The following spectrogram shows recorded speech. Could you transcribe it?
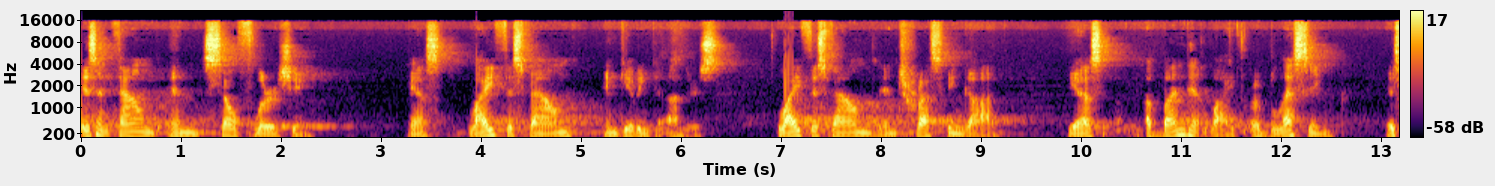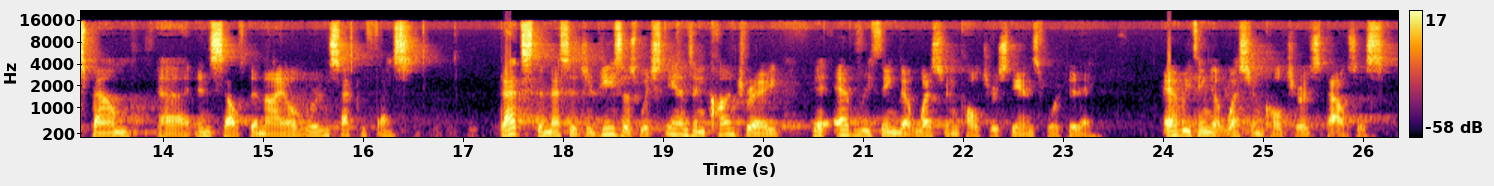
isn't found in self flourishing. Yes, life is found in giving to others. Life is found in trusting God. Yes, abundant life or blessing is found uh, in self denial or in sacrifice. That's the message of Jesus, which stands in contrary to everything that Western culture stands for today. Everything that Western culture espouses.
